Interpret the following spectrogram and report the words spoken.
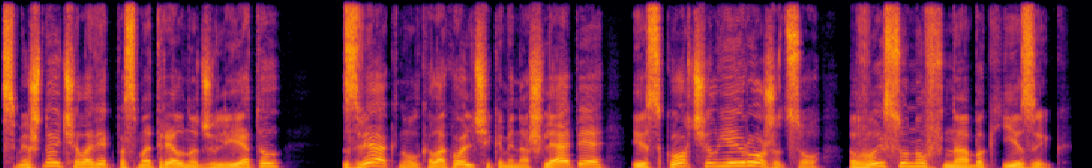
Смешной человек посмотрел на Джульетту, звякнул колокольчиками на шляпе и скорчил ей рожицу, высунув на бок язык.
